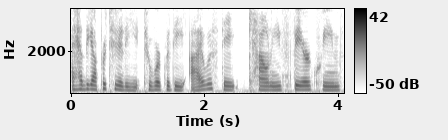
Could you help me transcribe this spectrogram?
I had the opportunity to work with the Iowa State County Fair Queens,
